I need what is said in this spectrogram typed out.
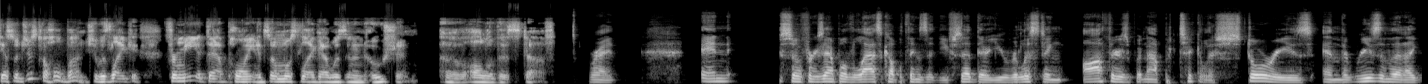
Yeah, so just a whole bunch. It was like, for me at that point, it's almost like I was in an ocean of all of this stuff. Right. And so, for example, the last couple things that you've said there, you were listing authors, but not particular stories. And the reason that I,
